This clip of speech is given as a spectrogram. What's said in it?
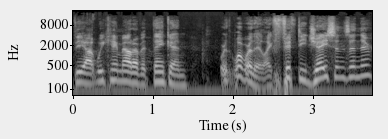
the uh, we came out of it thinking. What were they like fifty Jasons in there?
